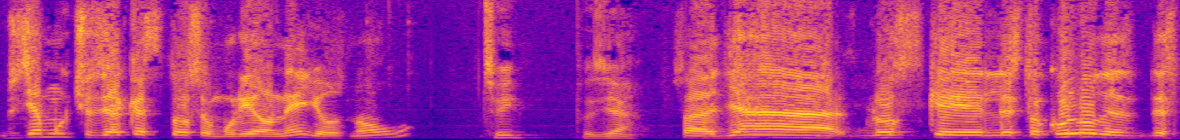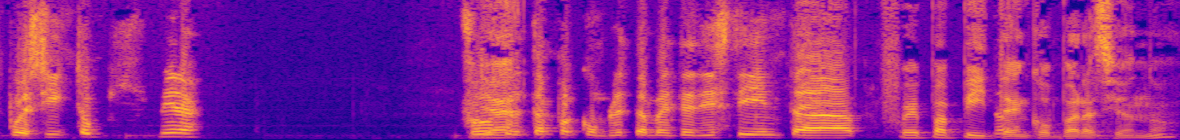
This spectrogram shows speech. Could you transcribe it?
pues ya muchos ya casi todos se murieron ellos no Sí, pues ya. O sea, ya los que les tocó lo de, despuesito, pues mira, fue otra etapa completamente distinta. Fue papita en comparación, ¿no?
